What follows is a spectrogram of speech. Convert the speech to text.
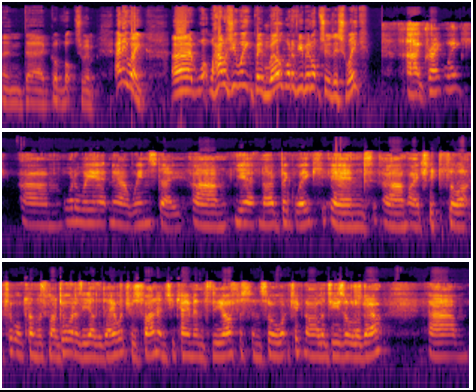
and uh, good luck to him. Anyway, uh, wh- how's your week been, Will? What have you been up to this week? Uh, great week. Um, what are we at now? Wednesday. Um, yeah, no, big week. And um, I actually flew up to Auckland with my daughter the other day, which was fun. And she came into the office and saw what technology is all about. Um,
